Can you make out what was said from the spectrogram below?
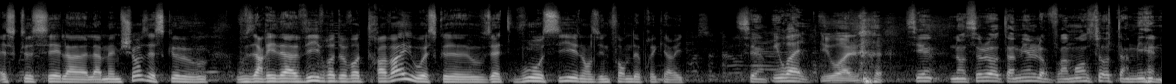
Est-ce que c'est la, la même chose? Est-ce que vous, vous arrivez à vivre de votre travail ou est-ce que vous êtes vous aussi dans une forme de précarité? Sí, Igual. Igual. sí, nosotros también, los famosos también.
